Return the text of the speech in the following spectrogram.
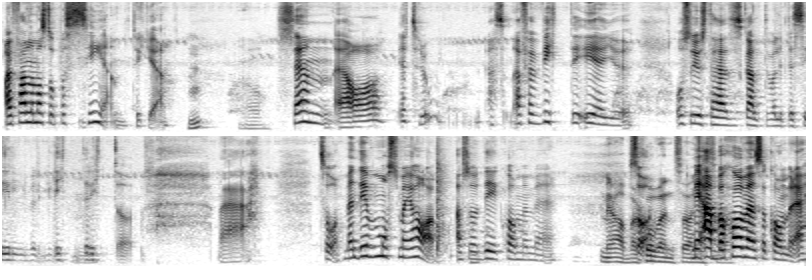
alla fall när man står på scen, tycker jag. Mm. Sen, ja, jag tror... Alltså, ja, för vitt, det är ju... Och så just det här, det ska alltid vara lite silver, glittrigt och... Nej. Så, men det måste man ju ha. Alltså det kommer med... Med. ABBA-showen så... Med det så. ABBA-showen så kommer det.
